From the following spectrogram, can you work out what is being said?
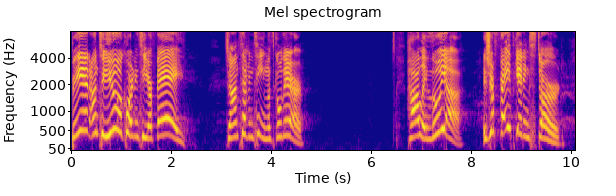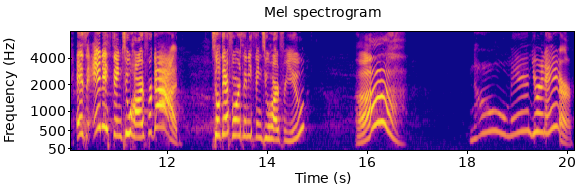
Be it unto you according to your faith. John 17, let's go there. Hallelujah. Is your faith getting stirred? Is anything too hard for God? So, therefore, is anything too hard for you? Ah. No, man, you're an heir.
